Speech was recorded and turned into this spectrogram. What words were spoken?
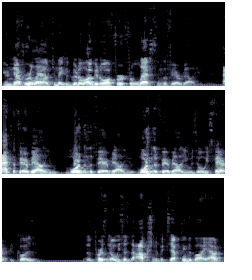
you're never allowed to make a good good offer for less than the fair value. At the fair value, more than the fair value, more than the fair value is always fair because the person always has the option of accepting the buyout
